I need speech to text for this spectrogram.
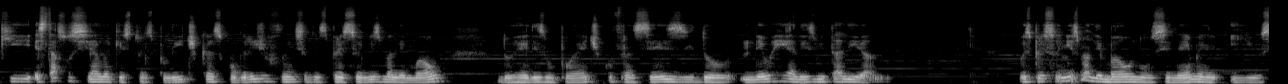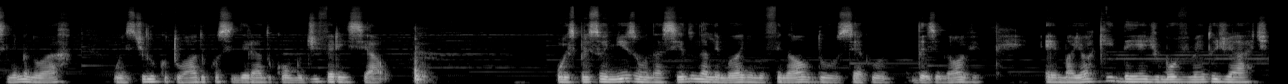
que está associado a questões políticas com grande influência do expressionismo alemão, do realismo poético francês e do neorrealismo italiano. O expressionismo alemão no cinema e o cinema noir, um estilo cultuado considerado como diferencial. O expressionismo, nascido na Alemanha no final do século XIX, é maior que a ideia de um movimento de arte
